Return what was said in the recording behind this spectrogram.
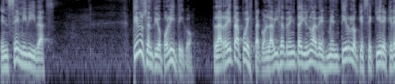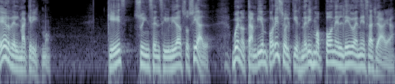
en semividas, tiene un sentido político. La reta apuesta con la Villa 31 a desmentir lo que se quiere creer del macrismo, que es su insensibilidad social. Bueno, también por eso el kirchnerismo pone el dedo en esa llaga,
